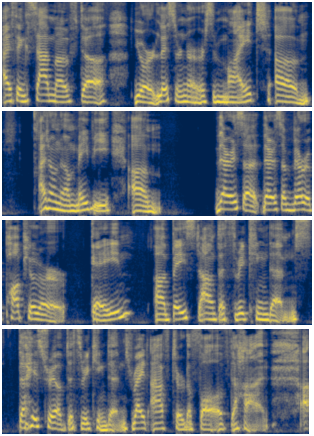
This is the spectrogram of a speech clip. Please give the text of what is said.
I think some of the your listeners might um, I don't know maybe um, there is a there is a very popular game uh, based on the three kingdoms the history of the three kingdoms right after the fall of the Han uh,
